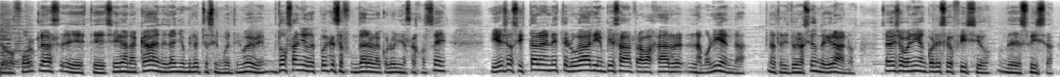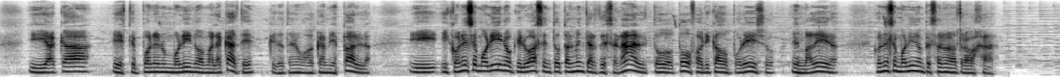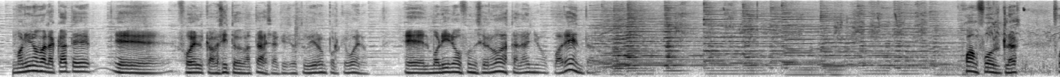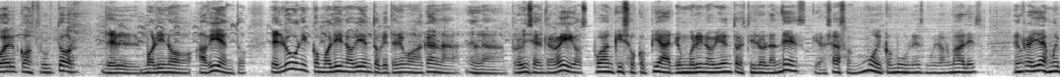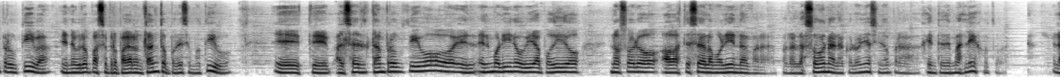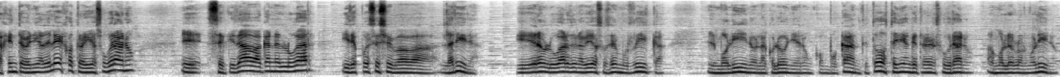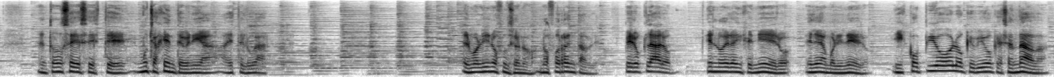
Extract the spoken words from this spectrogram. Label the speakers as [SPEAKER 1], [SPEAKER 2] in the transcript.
[SPEAKER 1] Los Forclas este, llegan acá en el año 1859, dos años después que se fundara la colonia San José, y ellos se instalan en este lugar y empiezan a trabajar la molienda, la trituración de granos. Ya ellos venían con ese oficio de Suiza, y acá este, ponen un molino a Malacate, que lo tenemos acá a mi espalda, y, con ese molino que lo hacen totalmente artesanal, todo, todo fabricado por ellos, en madera, con ese molino empezaron a trabajar. El molino Malacate eh, fue el caballito de batalla que ellos tuvieron porque, bueno, el molino funcionó hasta el año 40. Juan Forclas fue el constructor del molino a viento, el único molino a viento que tenemos acá en la, en la, provincia de Entre Ríos. Juan quiso copiar un molino a viento estilo holandés, que allá son muy comunes, muy normales. En realidad es muy productiva, en Europa se propagaron tanto por ese motivo. Este, al ser tan productivo, el, molino hubiera podido no solo abastecer la molienda para, la zona, la colonia, sino para gente de más lejos. La gente venía de lejos, traía su grano, eh, se quedaba acá en el lugar y después se llevaba la harina. Y era un lugar de una vida social muy rica. El molino, la colonia era un convocante. Todos tenían que traer su grano a molerlo al molino. Entonces este, mucha gente venía a este lugar. El molino funcionó, no fue rentable. Pero claro, él no era ingeniero, él era molinero. Y copió lo que vio que allá andaba.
